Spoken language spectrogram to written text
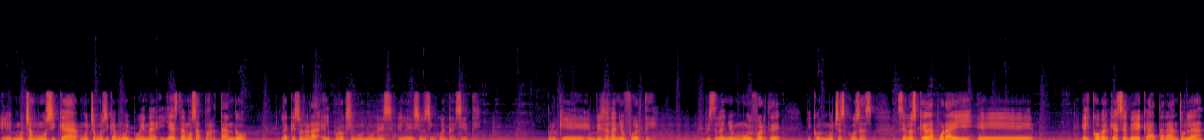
eh, mucha música. Mucha música muy buena. Y ya estamos apartando la que sonará el próximo lunes en la edición 57. Porque empieza el año fuerte. Empieza el año muy fuerte y con muchas cosas. Se nos queda por ahí eh, el cover que hace Beck a Tarántula,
